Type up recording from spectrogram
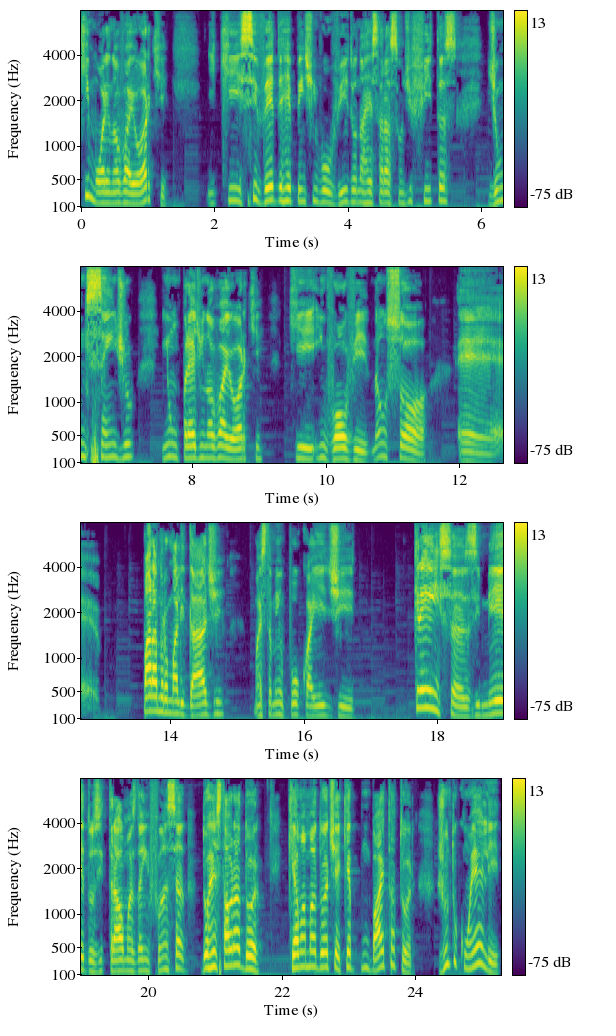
que mora em Nova York e que se vê de repente envolvido na restauração de fitas de um incêndio em um prédio em Nova York que envolve não só é, paranormalidade, mas também um pouco aí de crenças e medos e traumas da infância do restaurador, que é uma Mamadou que é um baita ator. Junto com ele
